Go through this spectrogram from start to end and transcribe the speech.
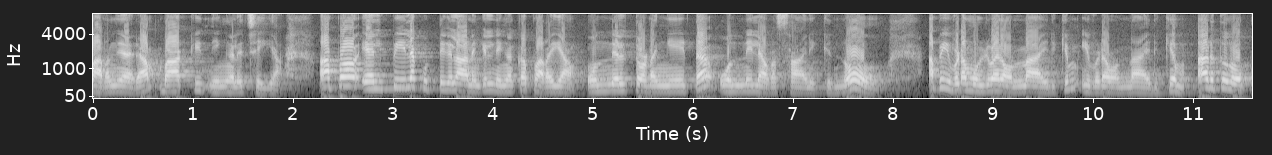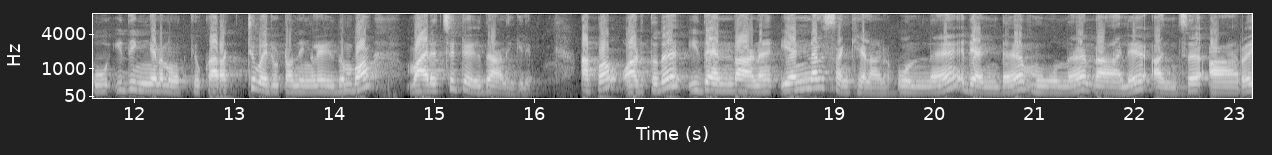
പറഞ്ഞുതരാം. ബാക്കി നിങ്ങൾ ചെയ്യാം അപ്പോൾ എൽ പിയിലെ കുട്ടികളാണെങ്കിൽ നിങ്ങൾക്ക് പറയാം. ഒന്നിൽ തുടങ്ങിയിട്ട് ഒന്നിൽ അവസാനിക്കുന്നു. അപ്പൊ ഇവിടെ മുഴുവൻ ഒന്നായിരിക്കും ഇവിടെ ഒന്നായിരിക്കും. അടുത്ത് നോക്കൂ ഇതിങ്ങനെ നോക്കൂ കറക്റ്റ് വരും കേട്ടോ നിങ്ങൾ എഴുതുമ്പോൾ വരച്ചിട്ട് എഴുതുകയാണെങ്കിൽ അപ്പോൾ അടുത്തത് ഇതെന്താണ്? എണ്ണൽ സംഖ്യകളാണ്. ഒന്ന് രണ്ട് മൂന്ന് നാല് അഞ്ച് ആറ്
